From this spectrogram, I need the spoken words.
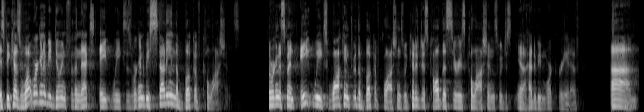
is because what we're going to be doing for the next eight weeks is we're going to be studying the book of Colossians. So we're going to spend eight weeks walking through the book of Colossians. We could have just called this series Colossians. We just you know, had to be more creative. Um,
